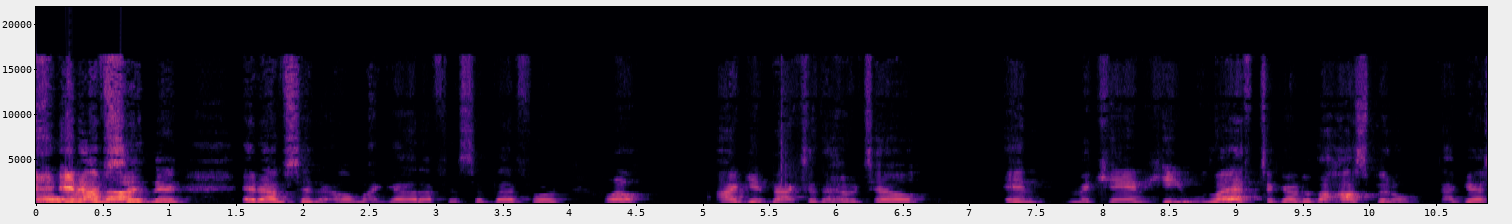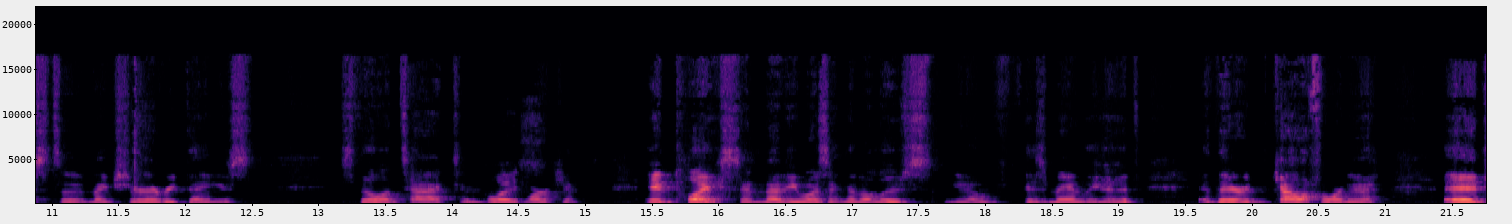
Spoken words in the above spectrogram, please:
Oh, and I'm God. sitting there, and I'm sitting there. Oh my god, I feel so bad for him. Well, I get back to the hotel, and McCann he left to go to the hospital. I guess to make sure everything is still intact and place. working in place, and that he wasn't going to lose, you know, his manlyhood there in California. And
